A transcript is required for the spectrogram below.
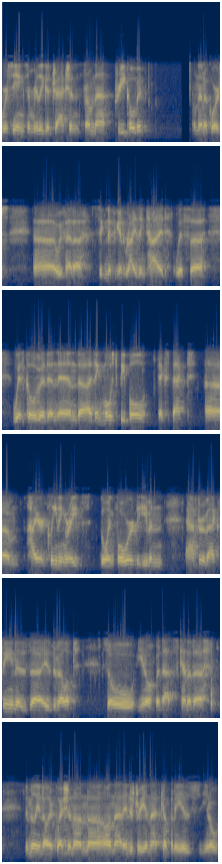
We're seeing some really good traction from that pre-COVID. And then, of course, uh, we've had a significant rising tide with uh, with COVID, and, and uh, I think most people expect um, higher cleaning rates going forward, even after a vaccine is uh, is developed. So you know, but that's kind of the the million dollar question on on that industry and that company is you know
